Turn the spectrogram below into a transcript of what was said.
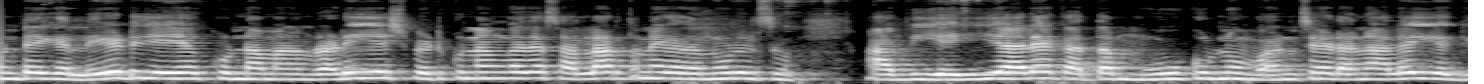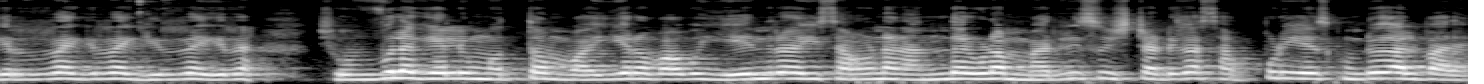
ఉంటే ఇక లేట్ చేయకుండా మనం రెడీ చేసి పెట్టుకున్నాం కదా చల్లారుతున్నాయి కదా నూడిల్స్. అవి వెయ్యాలే కథ. మూకుడును వన్ సైడ్ అనాలి. ఇక గిర్ర గిర్ర గిర్ర గిర్ర. చెవులకి వెళ్ళి మొత్తం వయ్యరో బాబు ఏంద్రో ఈ సౌండ్ అని అందరు కూడా మర్రి చూసేటట్టుగా సప్పుడు చేసుకుంటూ కలపాలి.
